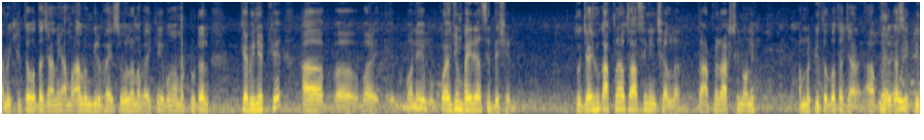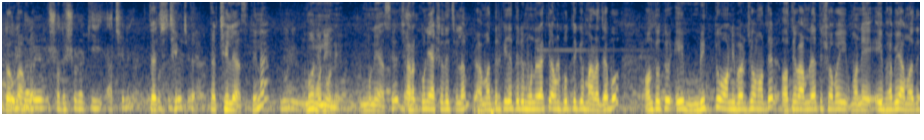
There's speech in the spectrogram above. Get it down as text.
আমি কৃতজ্ঞতা জানাই আমার আলমগীর ভাই, সোহলানা ভাইকে এবং আমার টোটাল ক্যাবিনেটকে মানে কয়েকজন বাইরে আছে দেশের। তো যাই হোক, আপনারা তো আসেন ইনশাল্লাহ। তা আপনারা আসছেন অনেক আমরা কৃতজ্ঞতা জানা আপনাদের কাছে কৃতজ্ঞ আমরা। সদস্যরা কি আছেন? তার ছেলে আছে তাই না? মনে। মনে। মনে। আছে। সারাক্ষণই একসাথে ছিলাম। আমাদেরকে যাতে এটা মনে রাখতে আমরা প্রত্যেকে মারা যাব। অন্তত এই মৃত্যু অনিবার্য আমাদের। অতএব আমরা যাতে সবাই মানে এইভাবে আমাদের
